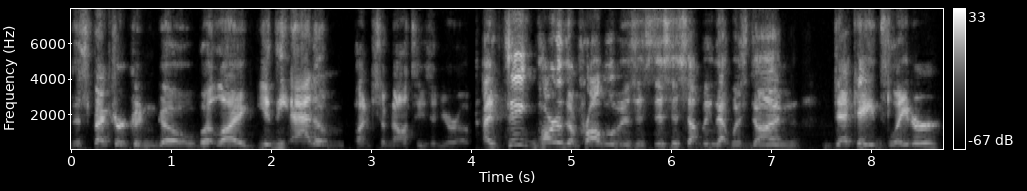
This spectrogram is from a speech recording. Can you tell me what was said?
The Spectre couldn't go, but like the Atom punched some Nazis in Europe. I think part of the problem is, is this is something that was done decades later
